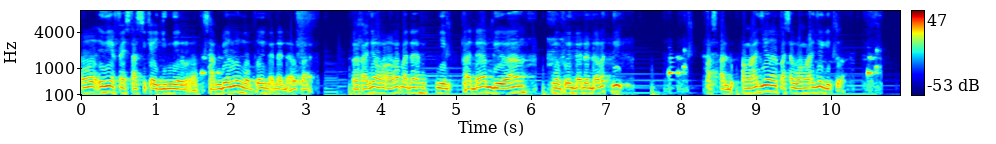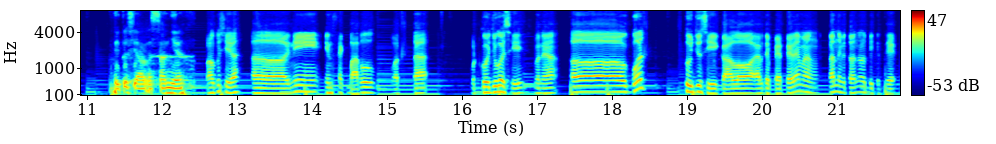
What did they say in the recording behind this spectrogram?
Oh ini investasi kayak gini loh. Sambil lu ngumpulin dana darurat. Makanya orang-orang pada pada bilang ngumpulin dana darurat di pasar uang aja pasar uang aja gitu. Itu sih alasannya. Bagus ya. Eh ini insight baru buat kita. Buat gue juga sih sebenarnya. Eh gue setuju sih kalau RTPT memang kan returnnya lebih gede.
